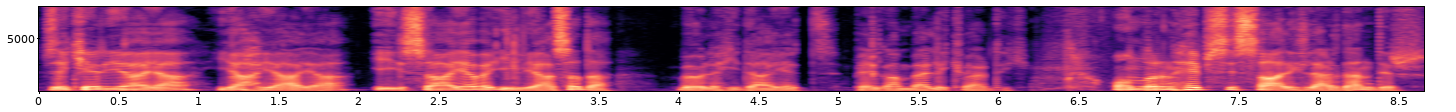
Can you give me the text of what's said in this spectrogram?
Zekeriya'ya, Yahya'ya, İsa'ya ve İlyas'a da böyle hidayet, peygamberlik verdik. Onların hepsi salihlerdendir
